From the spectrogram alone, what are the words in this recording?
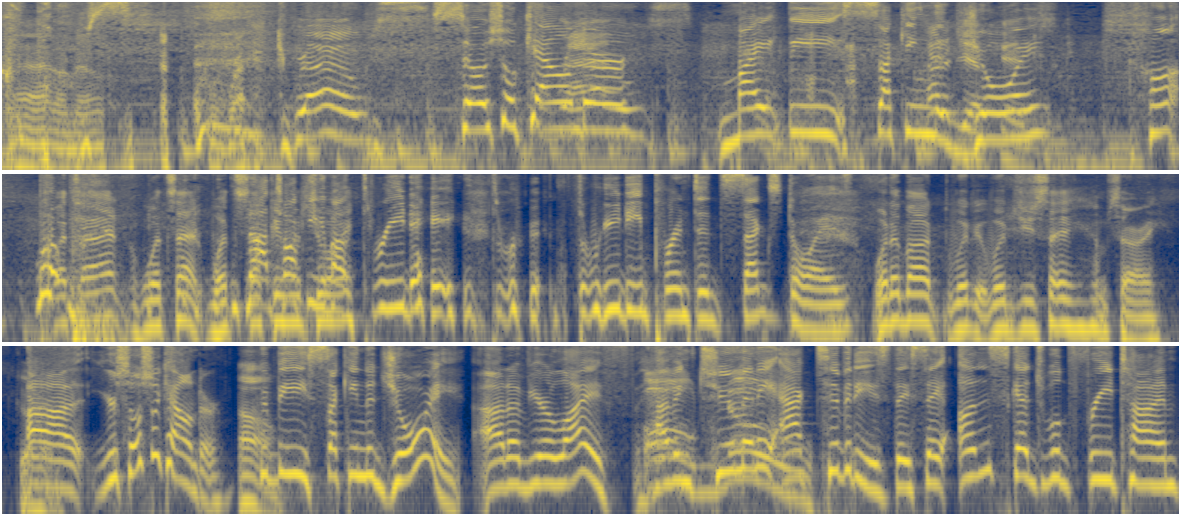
I don't know. Gross. Social calendar might be sucking How the did you have joy. kids? Huh? What's that? What's that? What's that? Not talking joy? about three day, three D printed sex toys. What about what? What did you say? I'm sorry. Go ahead. Uh, your social calendar Oh. could be sucking the joy out of your life. Having too no. many activities. They say unscheduled free time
